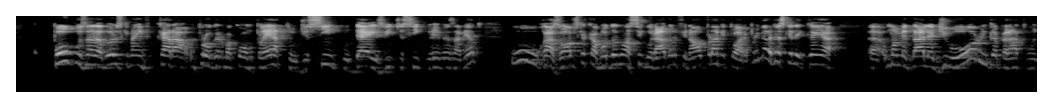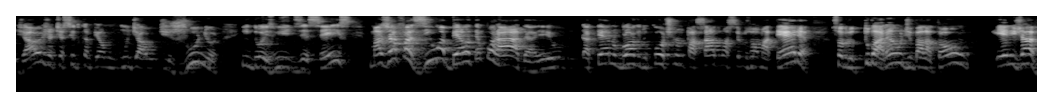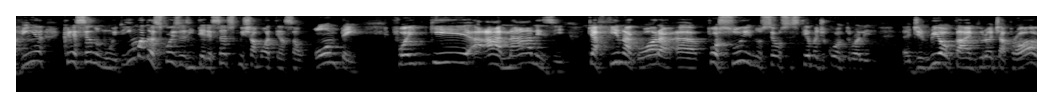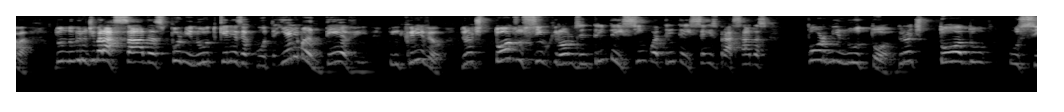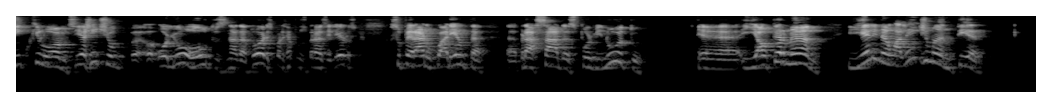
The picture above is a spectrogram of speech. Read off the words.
poucos nadadores que vai encarar um programa completo de 5, 10, 25 de revezamento. O Razovski acabou dando uma segurada no final para a vitória. Primeira vez que ele ganha uh, uma medalha de ouro em campeonato mundial, ele já tinha sido campeão mundial de júnior em 2016, mas já fazia uma bela temporada. Eu, até no blog do coach no ano passado nós temos uma matéria sobre o tubarão de Balaton, ele já vinha crescendo muito. E uma das coisas interessantes que me chamou a atenção ontem foi que a análise que a FINA agora uh, possui no seu sistema de controle uh, de real time durante a prova, do número de braçadas por minuto que ele executa. E ele manteve, incrível, durante todos os 5 quilômetros, em 35 a 36 braçadas por minuto, durante todo os 5 quilômetros. E a gente uh, olhou outros nadadores, por exemplo, os brasileiros superaram 40 uh, braçadas por minuto uh, e alternando. E ele não, além de manter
